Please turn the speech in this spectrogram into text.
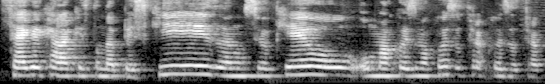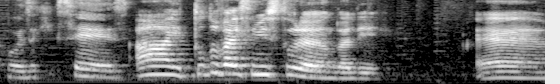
Segue aquela questão da pesquisa, não sei o quê, ou uma coisa, uma coisa, outra coisa, outra coisa? O que, que você. Ai, tudo vai se misturando ali. É,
